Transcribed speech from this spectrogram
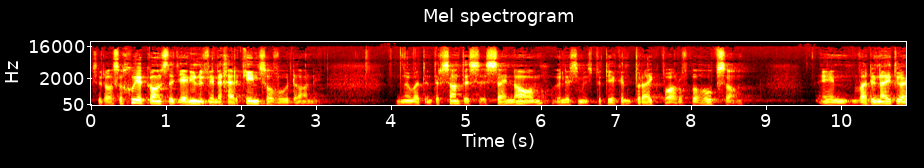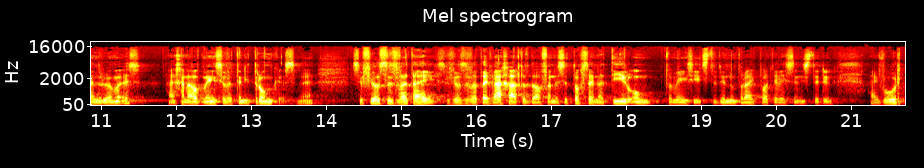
So daar's 'n goeie kans dat jy nie noodwendig herken sal word daar nie. Nou wat interessant is, is sy naam Onesimus beteken bruikbaar of behulpsaam. En wat doen hy toe hy in Rome is? Hy gaan help mense wat in die tronk is, né? Soveel soos wat hy, soveel soos wat hy weghardloop daarvan, is dit tog sy natuur om vir mense iets te doen om bruikbaar te wees en iets te doen. Hy word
